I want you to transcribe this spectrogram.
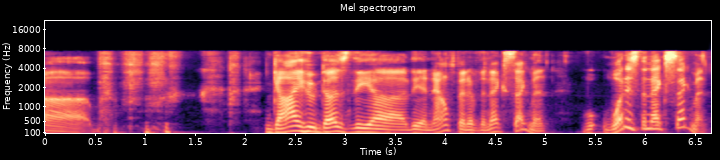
Uh, guy who does the uh, the announcement of the next segment. W- what is the next segment?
